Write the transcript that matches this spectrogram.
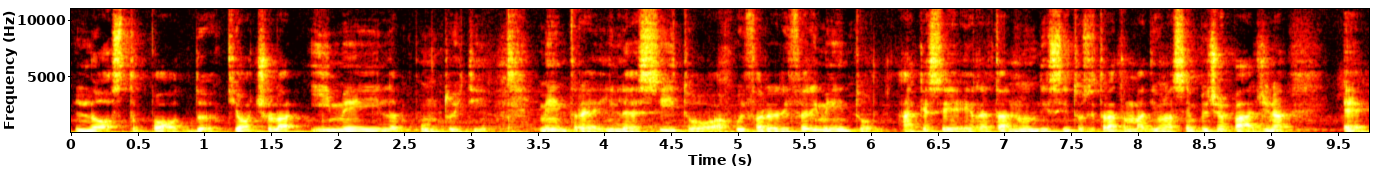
lostpod.email.it mentre il sito a cui fare riferimento, anche se in realtà non di sito si tratta ma di una semplice pagina, è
